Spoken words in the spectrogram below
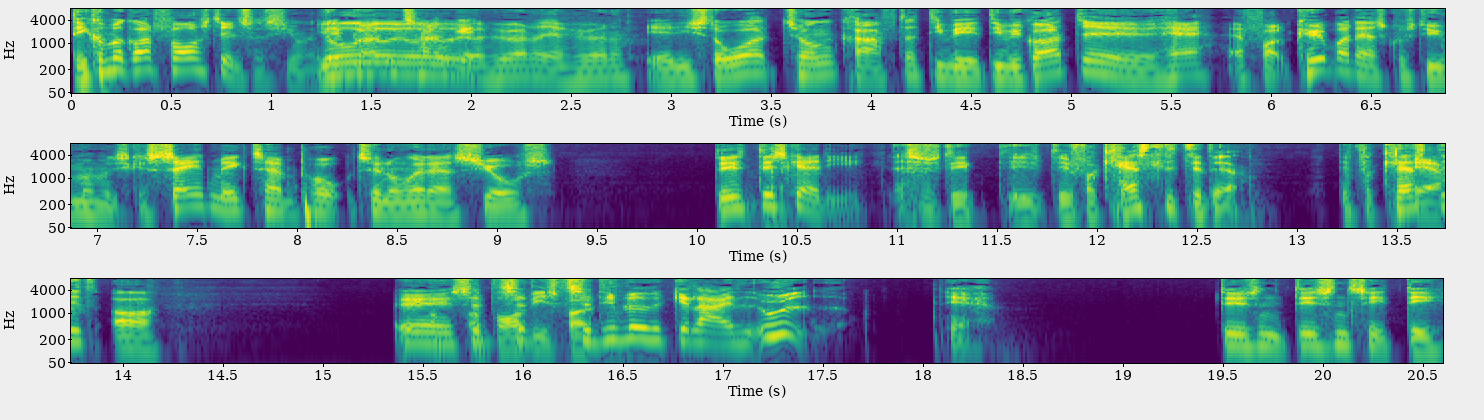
Det kunne man godt forestille sig, Simon. Jo, det er jo, jo, jo, tanke. jeg hører dig, jeg hører dig. Ja, de store, tunge kræfter, de vil, de vil godt øh, have, at folk køber deres kostymer, men de skal satme ikke tage dem på til nogle af deres shows. Det, det skal de ikke. Jeg synes, det, det, det er forkasteligt, det der. Det er forkasteligt, ja. og Øh, Og- så, og så, så de er blevet gelejtet ud. Ja. Det er sådan, det er sådan set det.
